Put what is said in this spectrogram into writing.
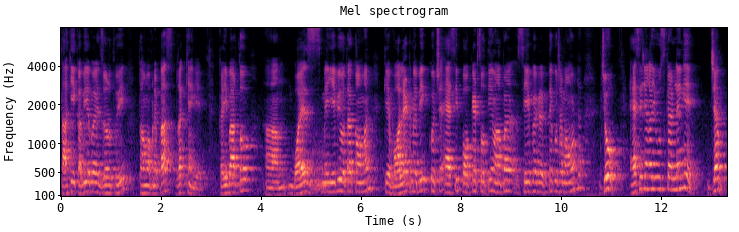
ताकि कभी अगर ज़रूरत हुई तो हम अपने पास रखेंगे। कई बार तो बॉयज़ में ये भी होता है कॉमन कि वॉलेट में भी कुछ ऐसी पॉकेट्स होती हैं, वहाँ पर सेव करके रखते हैं कुछ अमाउंट जो ऐसी जगह यूज़ कर लेंगे जब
